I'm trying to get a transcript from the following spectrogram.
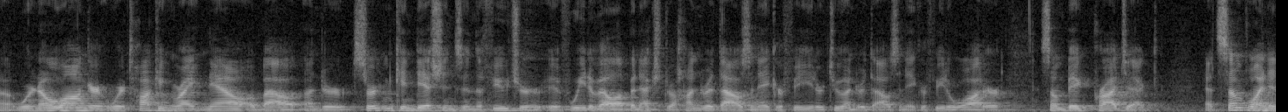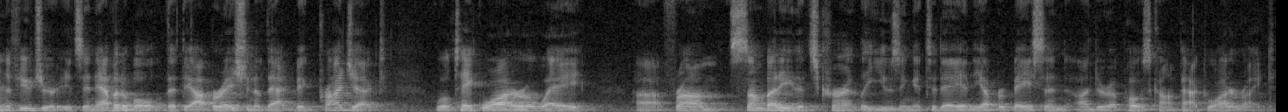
Uh, We're no longer, we're talking right now about under certain conditions in the future, if we develop an extra 100,000 acre feet or 200,000 acre feet of water, some big project, at some point in the future, it's inevitable that the operation of that big project will take water away uh, from somebody that's currently using it today in the upper basin under a post-compact water right.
